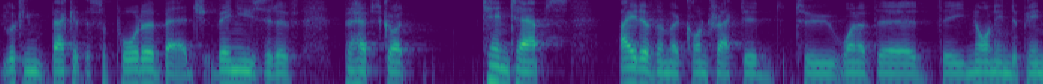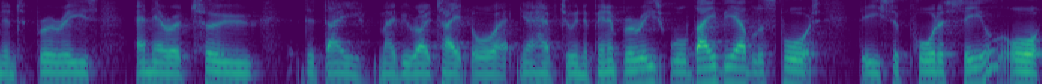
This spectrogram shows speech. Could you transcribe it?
looking back at the supporter badge, venues that have perhaps got 10 taps, eight of them are contracted to one of the, the non independent breweries, and there are two that they maybe rotate or you know, have two independent breweries. Will they be able to support the supporter seal, or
